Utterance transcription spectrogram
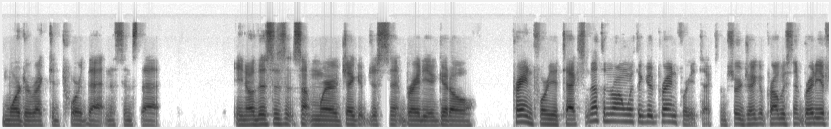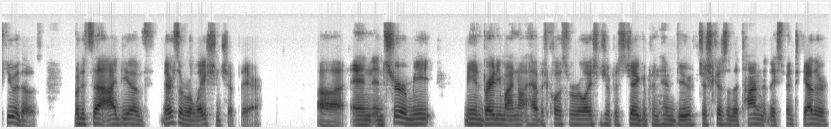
more directed toward that in the sense that you know, this isn't something where Jacob just sent Brady a good old praying for you text. Nothing wrong with a good praying for you text. I'm sure Jacob probably sent Brady a few of those, but it's that idea of there's a relationship there. Uh, and and sure, me me and Brady might not have as close of a relationship as Jacob and him do, just because of the time that they spent together.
